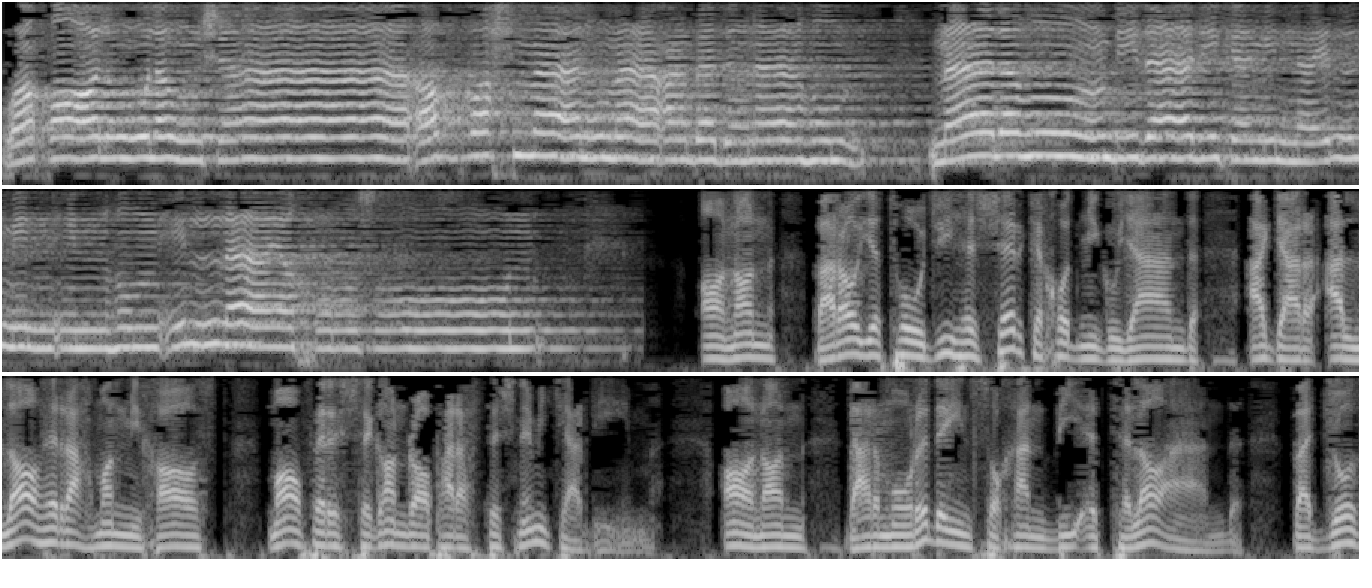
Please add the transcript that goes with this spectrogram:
وقالوا لو شاء الرحمن ما عبدناهم ما لهم بذلك من علم إنهم إلا يخرصون آنان برای توجیه شرک خود می‌گویند اگر الله رحمان می‌خواست ما فرشتگان را پرستش نمی کردیم آنان در مورد این سخن بی اطلاعند و جز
